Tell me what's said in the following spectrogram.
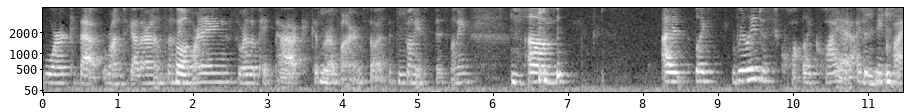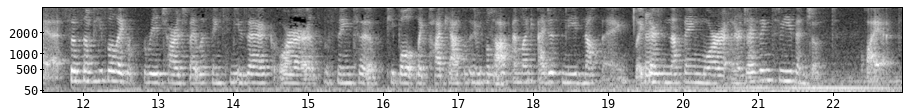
work that run together on Sunday Cool. mornings. We're the pick pack because we're a Mhm. farm, so it's Mhm. funny. It's funny. Um, I like really just qu- like quiet. I just need Mhm. quiet. So some people like recharge by listening to music or listening to people like podcasts, listening to people Mhm. talk. I'm like I just need nothing. Like Sure. there's nothing more energizing to me than just quiet.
